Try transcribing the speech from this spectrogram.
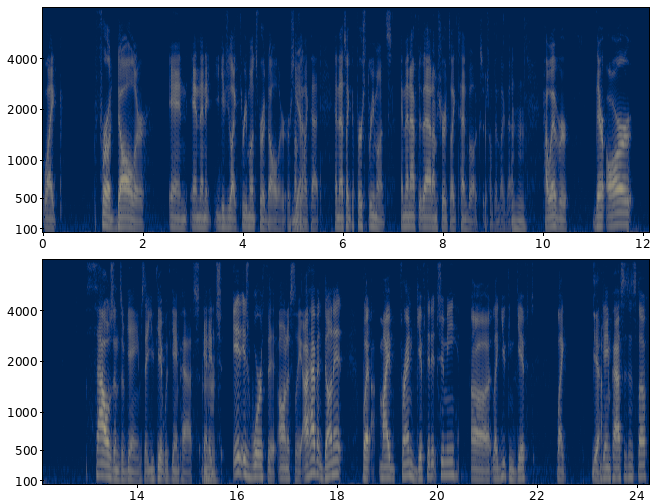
like for a dollar and and then it gives you like 3 months for a dollar or something Yeah. like that. And that's like the first 3 months. And then after that, I'm sure it's like 10 bucks or something like that. Mm-hmm. However, there are thousands of games that you get with Game Pass, and Mm-hmm. it's it is worth it. Honestly, I haven't done it, but my friend gifted it to me. Uh, like you can gift like yeah. Game Passes and stuff,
